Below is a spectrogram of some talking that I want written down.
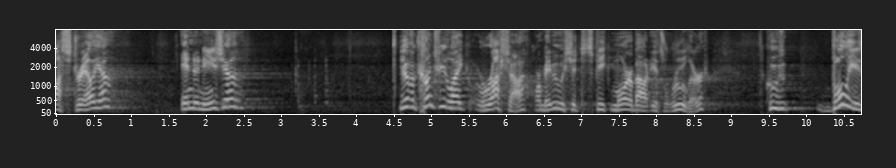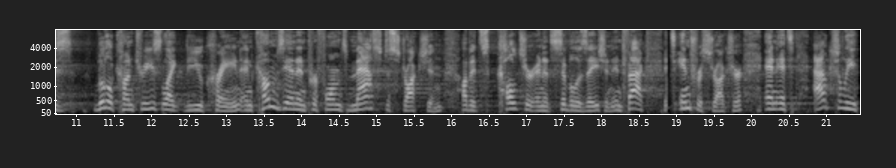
Australia, Indonesia. You have a country like Russia, or maybe we should speak more about its ruler, who bullies little countries like the Ukraine and comes in and performs mass destruction of its culture and its civilization. In fact, its infrastructure, and it's actually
